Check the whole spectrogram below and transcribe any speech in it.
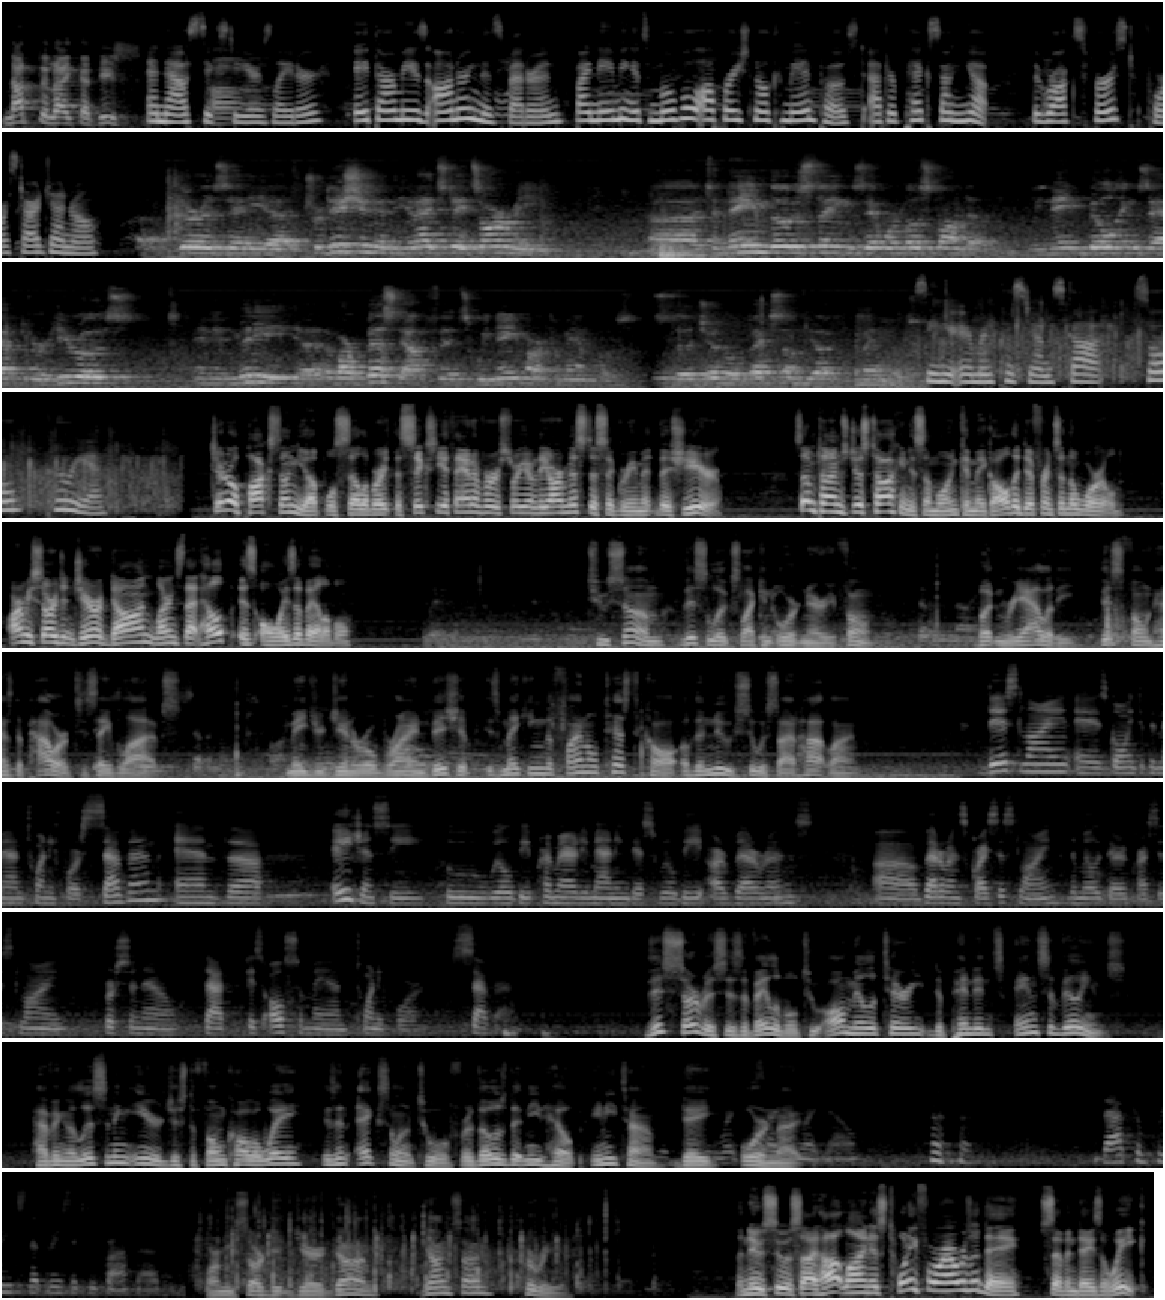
not like this. And now, 60 years later, 8th Army is honoring this veteran by naming its mobile operational command post after Paik Sun Yup, the ROK's first four-star general. There is a uh, tradition in the United States Army uh, to name those things that we're most fond of. We name buildings after heroes, and in many uh, of our best outfits, we name our command posts. The General Paik Sun Yup Command Post. Senior Airman Christiana Scott, Seoul, Korea. General Paik Sun Yup will celebrate the 60th anniversary of the Armistice Agreement this year. Sometimes just talking to someone can make all the difference in the world. Army Sergeant Jared Don learns that help is always available. To some, this looks like an ordinary phone. But in reality, this phone has the power to save lives. Major General Brian Bishop is making the final test call of the new suicide hotline. This line is going to be manned 24 7, and the agency who will be primarily manning this will be our veterans, uh, Veterans Crisis Line, the military crisis line personnel that is also manned 24 7. This service is available to all military, dependents, and civilians. Having a listening ear just a phone call away is an excellent tool for those that need help anytime, day or night. Right now. that completes the 360 process. Army Sergeant Jared Don, Yongsan, Korea. The new suicide hotline is 24 hours a day, 7 days a week.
